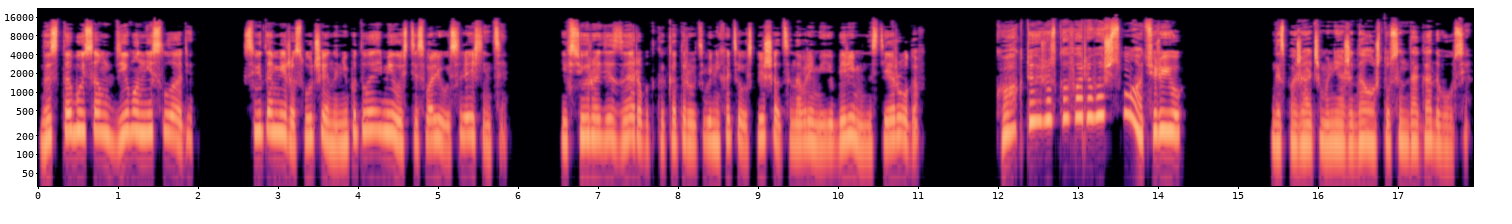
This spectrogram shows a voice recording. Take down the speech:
Да с тобой сам демон не сладит. Светомира случайно не по твоей милости свалилась с лестницы. И все ради заработка, которого тебе не хотелось лишаться на время ее беременности и родов. «Как ты разговариваешь с матерью?» Госпожа Ачима не ожидала, что сын догадывался,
